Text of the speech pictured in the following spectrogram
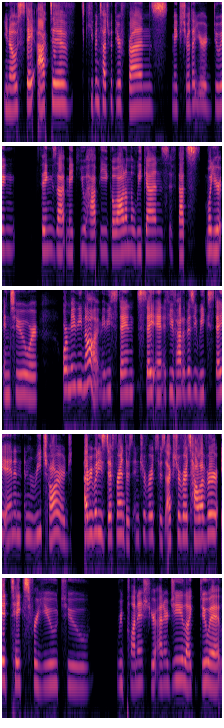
you know stay active keep in touch with your friends make sure that you're doing things that make you happy. Go out on the weekends if that's what you're into or or maybe not. Maybe stay in stay in if you've had a busy week, stay in and, and recharge. Everybody's different. There's introverts, there's extroverts. However, it takes for you to replenish your energy, like do it.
